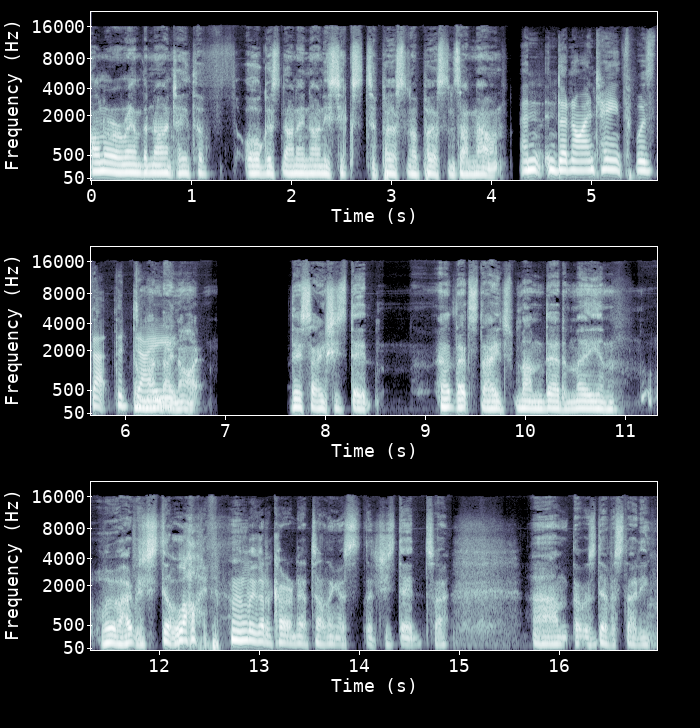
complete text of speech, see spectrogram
on or around the 19th of August 1996 to person or persons unknown. And the 19th was that the the day. Monday night. They're saying she's dead. At that stage, mum, dad, and me, and we were hoping she's still alive. we got a coroner telling us that she's dead. So um, that was devastating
